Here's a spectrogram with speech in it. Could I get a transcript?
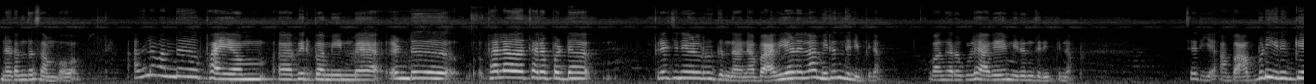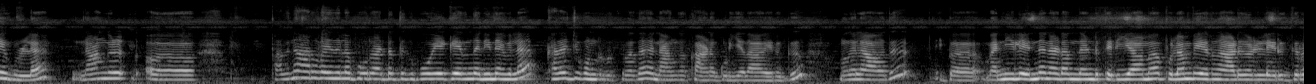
நடந்த சம்பவம். அதில் வந்து பயம் அஹ், விருப்பமின்மை ரெண்டு பல தரப்பட்ட பிரச்சனைகள் இருக்குந்தானே. அப்போ அவைகளெல்லாம் இருந்திருப்பினோம். வாங்கறதுக்குள்ளே அவையும் இருந்திருப்பினோம். சரியா அப்போ அப்படி இருக்கேக்குள்ள நாங்கள் அஹ், பதினாறு வயதில் போராட்டத்துக்கு போயே இருந்த நினைவில் கதைச்சு கொண்டிருக்கிறத நாங்கள் காணக்கூடியதாக இருக்குது முதலாவது இப்போ வன்னியில் என்ன நடந்ததுன்னு தெரியாமல் புலம்பெயர் நாடுகளில் இருக்கிற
